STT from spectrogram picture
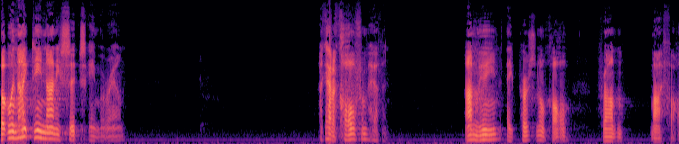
But when 1996 came around, I got a call from heaven. I mean, a personal call from my Father.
